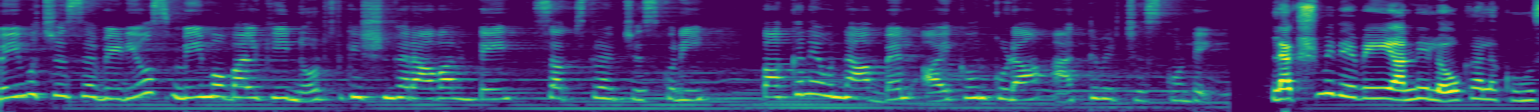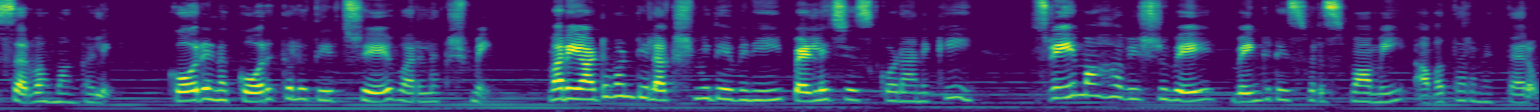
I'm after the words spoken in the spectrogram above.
మేము చేసే వీడియోస్ మీ మొబైల్కి నోటిఫికేషన్గా రావాలంటే సబ్స్క్రైబ్ చేసుకుని పక్కనే ఉన్న బెల్ ఐకాన్ కూడా యాక్టివేట్ చేసుకోండి. లక్ష్మీదేవి అన్ని లోకాలకు సర్వమంగళి. కోరిన కోరికలు తీర్చే వరలక్ష్మి. మరి అటువంటి లక్ష్మీదేవిని పెళ్ళి చేసుకోవడానికి శ్రీ మహావిష్ణువే వెంకటేశ్వర స్వామి అవతారమెత్తారు.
